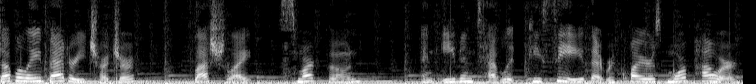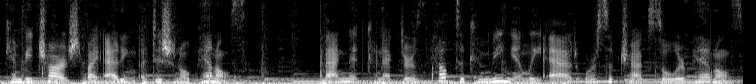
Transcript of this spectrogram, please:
AA battery charger, flashlight, smartphone, and even tablet PC that requires more power can be charged by adding additional panels. Magnet connectors help to conveniently add or subtract solar panels.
